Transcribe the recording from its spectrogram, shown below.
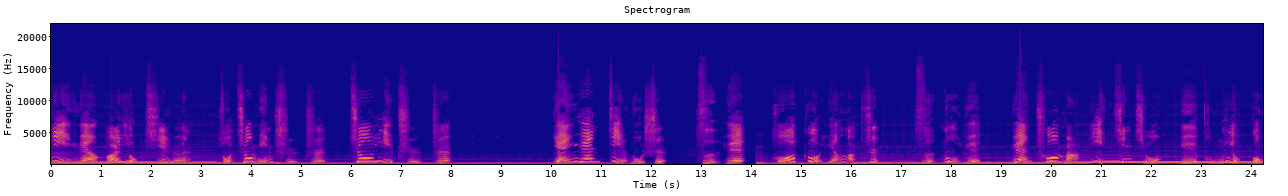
逆愿而有其人，左丘明耻之，丘亦耻之。”颜渊记怒事。子曰：“何各言而至？”子怒曰：“愿车马易轻裘，与朋友共，避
